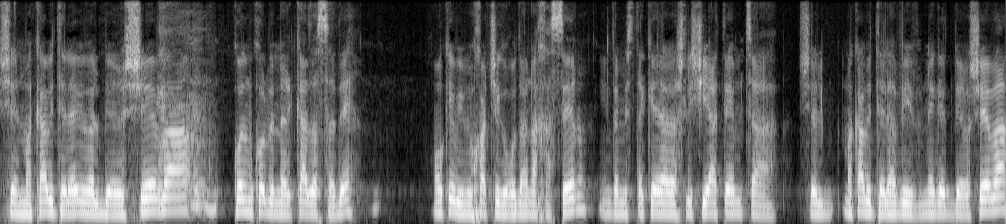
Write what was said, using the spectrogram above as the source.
של מכבי תל אביב על באר שבע, קודם כל במרכז השדה, אוקיי, במיוחד שגורדנה חסר, אם אתה מסתכל על השלישיית אמצע של מכבי תל אביב נגד באר שבע,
